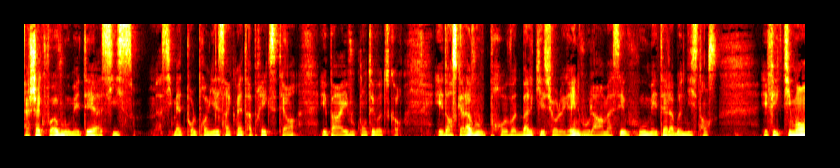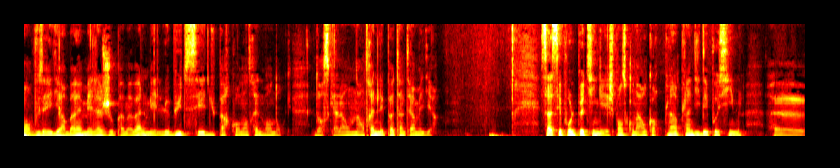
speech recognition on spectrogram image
À chaque fois vous vous mettez à 6, 6 mètres pour le premier, 5 mètres après, etc. Et pareil, vous comptez votre score. Et dans ce cas-là, votre balle qui est sur le green, vous la ramassez, vous vous mettez à la bonne distance. Effectivement, vous allez dire, bah mais là je joue pas ma balle, mais le but c'est du parcours d'entraînement. Donc, dans ce cas-là, on entraîne les potes intermédiaires. Ça, c'est pour le putting. Et je pense qu'on a encore plein, plein d'idées possibles. Euh,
